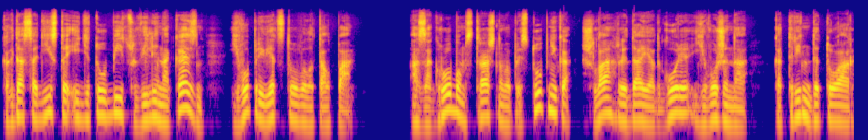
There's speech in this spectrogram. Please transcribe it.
Когда садиста и детоубийцу вели на казнь, его приветствовала толпа а за гробом страшного преступника шла, рыдая от горя, его жена, Катрин де Туар,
